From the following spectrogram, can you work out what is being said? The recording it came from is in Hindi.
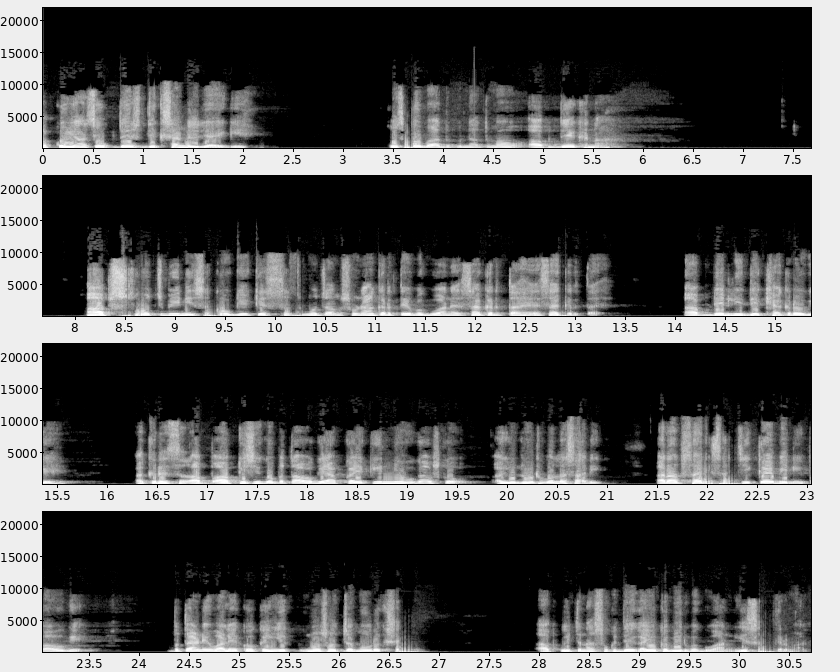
आपको यहाँ से उपदेश दीक्षा मिल जाएगी। उसके बाद पुण्यात्मा आप देखना। आप सोच भी नहीं सकोगे कि सचमुच हम सुना करते, भगवान ऐसा करता है, ऐसा करता है। आप डेली देखा करोगे। अरे, आप आप किसी को बताओगे, आपका यकीन नहीं होगा उसको। अगर झूठ बोला सारी। और आप सारी सच्ची कह भी नहीं पाओगे। बताने वाले को कहीं नो सोचा मूर्ख से आपको इतना सुख देगा, यो कबीर भगवान, ये सत्कर्मा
